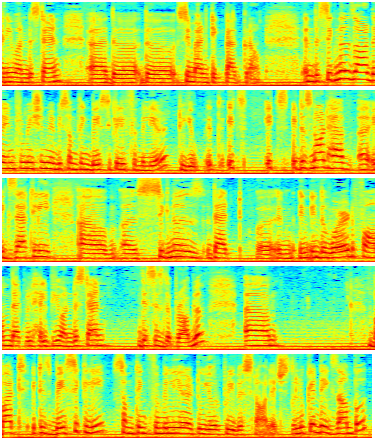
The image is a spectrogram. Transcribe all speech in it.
and you understand uh, the the semantic background. And the signals are the information may be something basically familiar to you. It, it's it's it does not have uh, exactly um, uh, signals that uh, in, in the word form that will help you understand this is the problem um, but it is basically something familiar to your previous knowledge. So look at the example.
